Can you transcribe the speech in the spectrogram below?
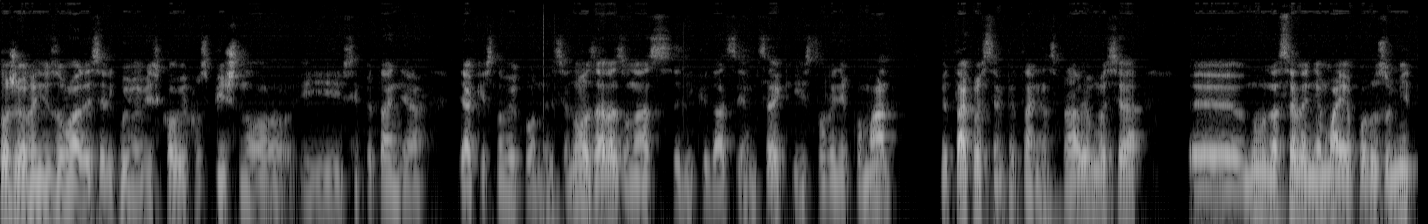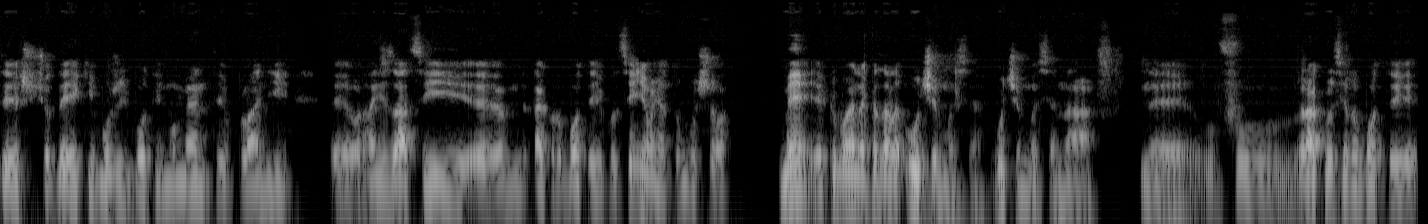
Теж організувалися, лікуємо військових успішно і всі питання якісно виконуються. Ну, а зараз у нас ліквідація МЦЕК і створення команд. Ми також з цим питанням справимося. Е, ну, населення має порозуміти, що деякі можуть бути моменти в плані е, організації не так роботи, як оцінювання, тому що ми, як Люба Іванівна казала, учимося, учимося на е, в ракурсі роботи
